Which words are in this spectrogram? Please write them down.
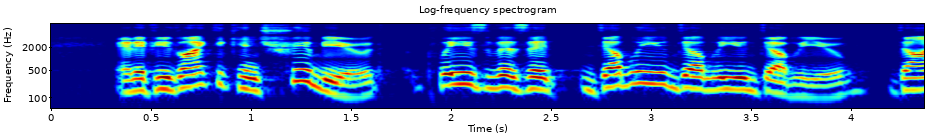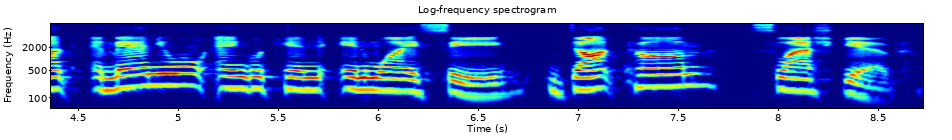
And if you'd like to contribute, please visit www.emmanuelanglicannyc.com slash give.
